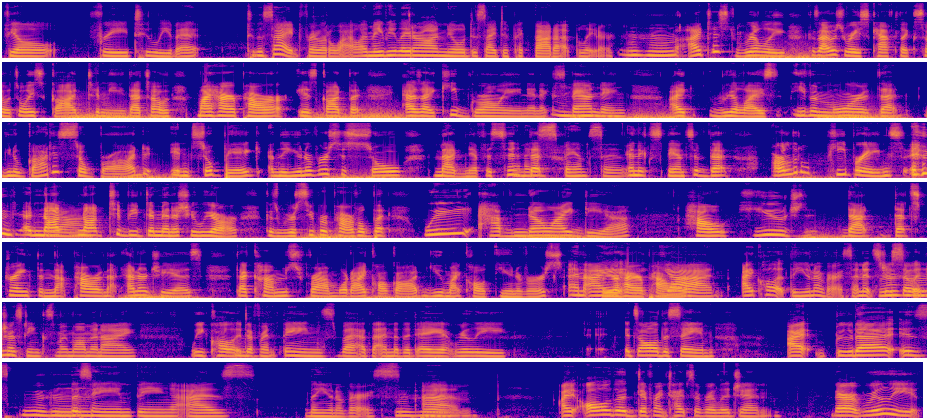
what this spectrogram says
feel free to leave it to the side for a little while. And maybe later on you'll decide to pick that up later. hmm I just really, because I was raised Catholic, so it's always God to me. That's how my higher power is God. But as I keep growing and expanding, I realize even more that, you know, God is so broad and so big, and the universe is so magnificent And that expansive. and expansive that our little pea brains and, and not Yeah. not to be diminish who we are because we're super powerful but we have no idea how huge that that strength and that power and that energy is that comes from what I call God. You might call it the universe and I your higher power. Yeah, I call it the universe, and it's just so mm-hmm. interesting because my mom and I, we call it mm. different things, but at the end of the day, it really, it's all the same. I Buddha is the mm-hmm. same thing as the universe. Mm-hmm. Um, I all the different types of religion, there are really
